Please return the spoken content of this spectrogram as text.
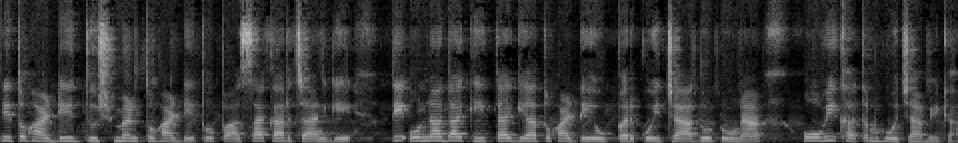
ਤੇ ਤੁਹਾਡੇ ਦੁਸ਼ਮਣ ਤੁਹਾਡੇ ਤੋਂ ਪਾਸਾ ਕਰ ਜਾਣਗੇ ਤੇ ਉਹਨਾਂ ਦਾ ਕੀਤਾ ਗਿਆ ਤੁਹਾਡੇ ਉੱਪਰ ਕੋਈ ਜਾਦੂ ਟੂਣਾ, ਉਹ ਵੀ ਖਤਮ ਹੋ ਜਾਵੇਗਾ।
